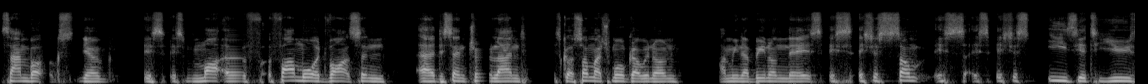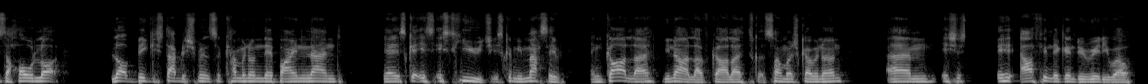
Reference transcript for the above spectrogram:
Sandbox, you know, it's it's mar- uh, far more advanced than uh, Decentraland. It's got so much more going on. I mean, I've been on this. It's it's, it's just some. It's, it's it's just easier to use. The whole lot, lot of big establishments are coming on there buying land. Yeah, it's it's it's huge. It's gonna be massive. And Gala, you know, I love Gala. It's got so much going on. Um, it's just. It, I think they're gonna do really well.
